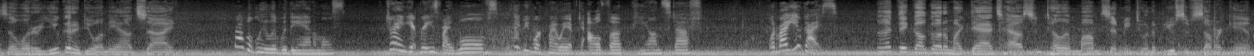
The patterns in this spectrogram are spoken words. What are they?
So what are you gonna do on the outside? Probably live with the animals. Try and get raised by wolves. Maybe work my way up to alpha, peon stuff. What about you guys? I think I'll go to my dad's house and tell him mom sent me to an abusive summer camp.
